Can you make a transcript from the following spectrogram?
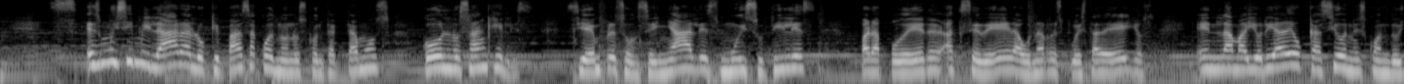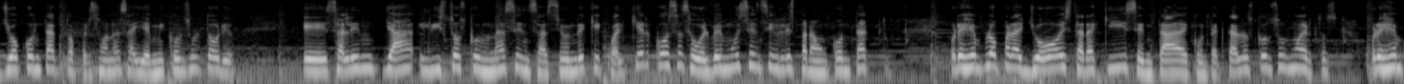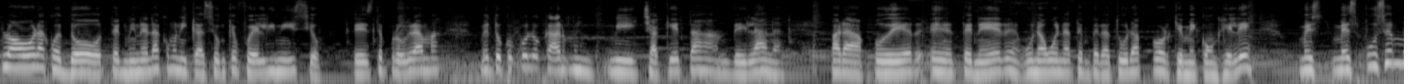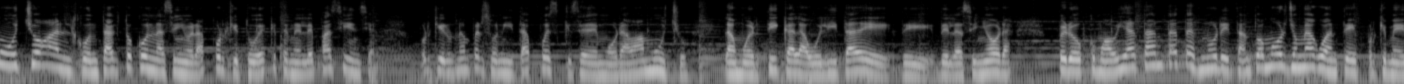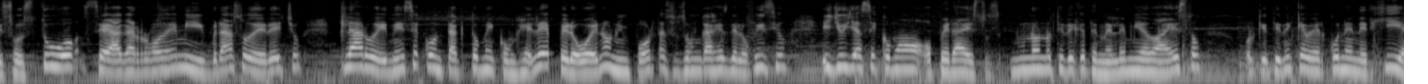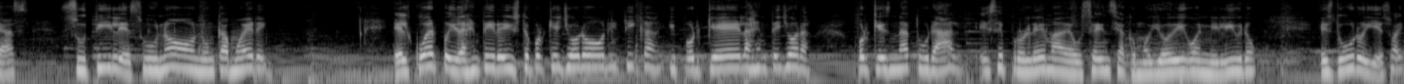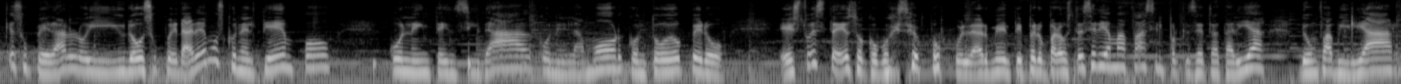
Es muy similar a lo que pasa cuando nos contactamos con los ángeles. Siempre son señales muy sutiles para poder acceder a una respuesta de ellos. En la mayoría de ocasiones, cuando yo contacto a personas ahí en mi consultorio, eh, salen ya listos con una sensación de que cualquier cosa se vuelve muy sensibles para un contacto. Por ejemplo, para yo estar aquí sentada y contactarlos con sus muertos, por ejemplo, ahora cuando terminé la comunicación que fue el inicio este programa, me tocó colocar mi, chaqueta de lana para poder eh, tener una buena temperatura porque me congelé. Me, me, expuse mucho al contacto con la señora porque tuve que tenerle paciencia, porque era una personita pues que se demoraba mucho, la muertica, la abuelita de, de la señora pero como había tanta ternura y tanto amor, yo me aguanté porque me sostuvo, se agarró de mi brazo derecho. Claro, en ese contacto me congelé, pero bueno, no importa, esos son gajes del oficio y yo ya sé cómo opera esto. Uno no tiene que tenerle miedo a esto porque tiene que ver con energías sutiles, uno nunca muere. El cuerpo y la gente dirá, ¿y usted por qué lloró ahorita? ¿Y por qué la gente llora? porque es natural ese problema de ausencia, como yo digo en mi libro, es duro y eso hay que superarlo y lo superaremos con el tiempo, con la intensidad, con el amor, con todo, pero esto es teso, como dice popularmente, pero para usted sería más fácil porque se trataría de un familiar,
